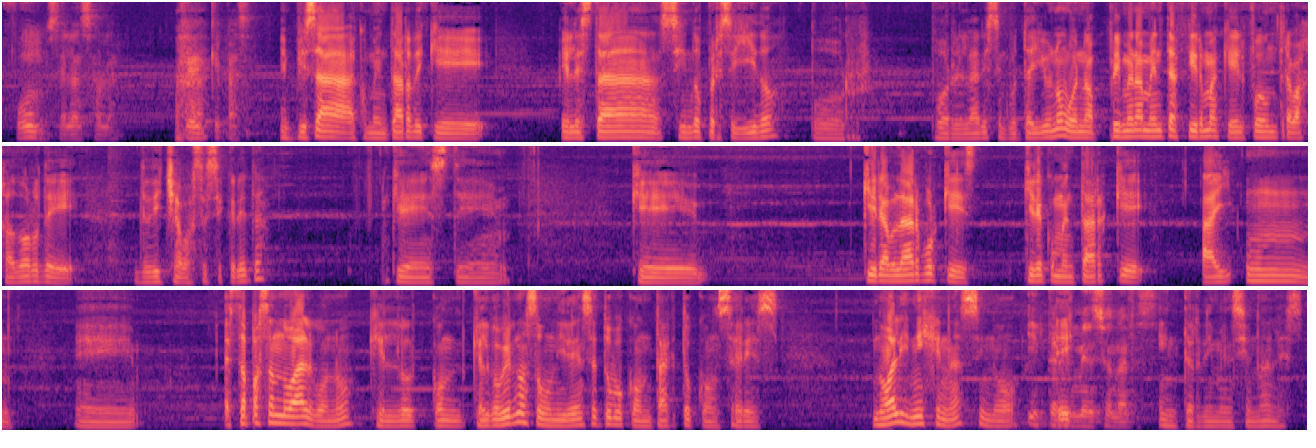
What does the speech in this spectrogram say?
¡fum! se lanza a hablar. ¿Qué, pasa? Empieza a comentar de que él está siendo perseguido por, por el Área 51. Bueno, primeramente afirma que él fue un trabajador de, de dicha base secreta. Que este. que quiere hablar porque quiere comentar que hay un. eh, está pasando algo, ¿no? Que con- que el gobierno estadounidense tuvo contacto con seres no alienígenas, sino eh, Interdimensionales. interdimensionales,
